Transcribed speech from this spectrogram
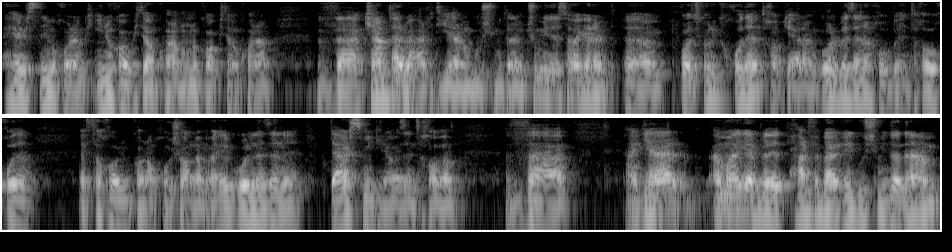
هرس نمی‌خورم که اینو کاپیتان کنم اونو کاپیتان کنم. و کمتر به حرف دیگران گوش می‌دادم. چون می‌دونستم اگر بازیکنی که خودم انتخاب کردم گل بزنه خب به انتخاب خودم افتخار می‌کنم خوشحالم. اگر گل نزنه درس می‌گیرم از انتخابم. و اگر اما اگر به حرف بقیه گوش می‌دادم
